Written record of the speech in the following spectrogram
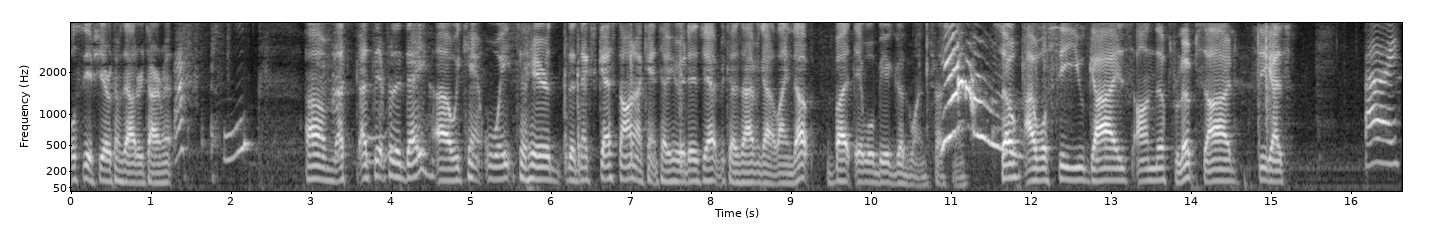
we'll see if she ever comes out of retirement. Um, that's that's it for the day. Uh, we can't wait to hear the next guest on. I can't tell you who it is yet because I haven't got it lined up, but it will be a good one. Trust me. So I will see you guys on the flip side. See you guys. Bye.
